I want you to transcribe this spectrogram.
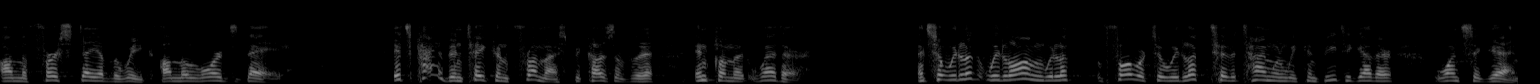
on the first day of the week, on the Lord's Day. It's kind of been taken from us because of the inclement weather. And so we look, we long, we look forward to, we look to the time when we can be together once again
